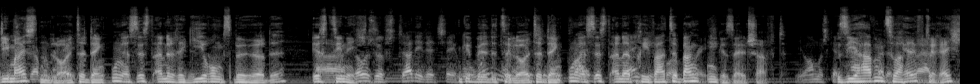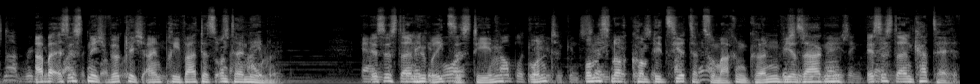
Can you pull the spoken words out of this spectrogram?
Die meisten Leute denken, es ist eine Regierungsbehörde, ist sie nicht. Gebildete Leute denken, es ist eine private Bankengesellschaft. Sie haben zur Hälfte recht, aber es ist nicht wirklich ein privates Unternehmen. Es ist ein Hybridsystem und, um es noch komplizierter zu machen, können wir sagen, es ist ein Kartell.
